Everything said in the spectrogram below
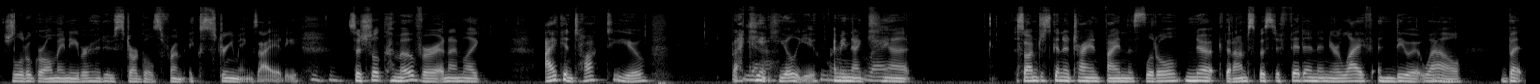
there's a little girl in my neighborhood who struggles from extreme anxiety so she'll come over and i'm like i can talk to you but i can't heal you i mean i can't so i'm just going to try and find this little nook that i'm supposed to fit in in your life and do it well mm-hmm. but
